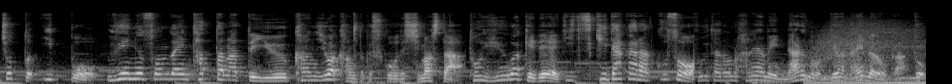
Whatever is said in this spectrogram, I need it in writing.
ちょっと一歩上の存在に立ったなっていう感じは監督そこでしました。というわけで、いつきだからこそ、風太郎の花嫁になるのではないだろうかと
